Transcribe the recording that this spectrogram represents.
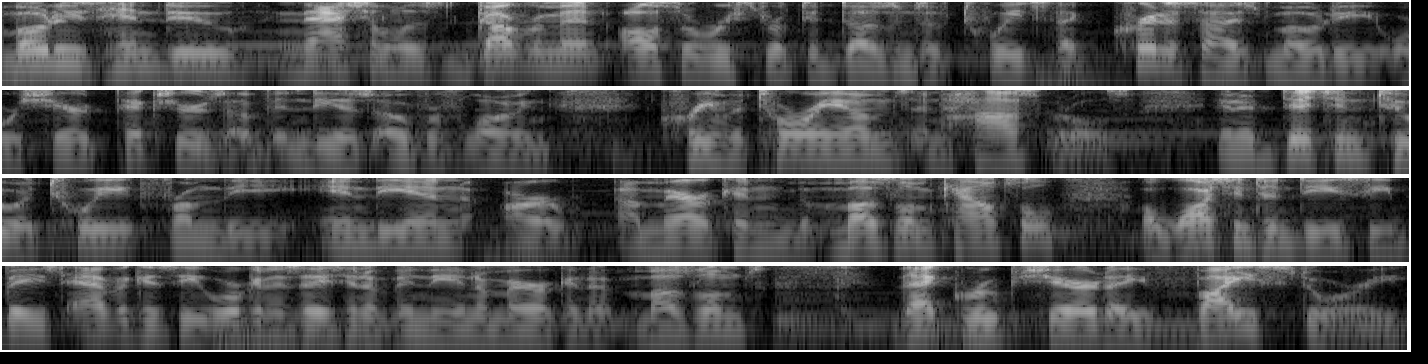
Modi's Hindu nationalist government also restricted dozens of tweets that criticized Modi or shared pictures of India's overflowing crematoriums and hospitals. In addition to a tweet from the Indian American Muslim Council, a Washington, D.C. based advocacy organization of Indian American Muslims, that group shared a Vice story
